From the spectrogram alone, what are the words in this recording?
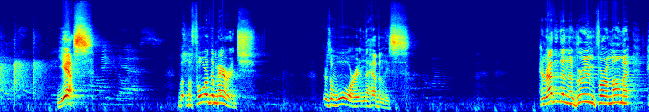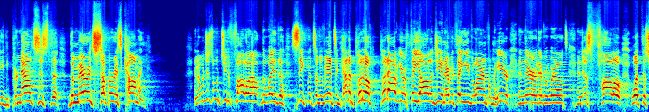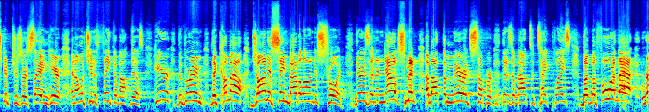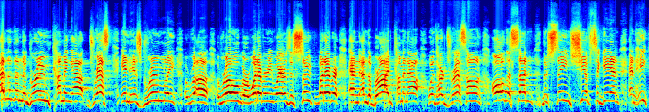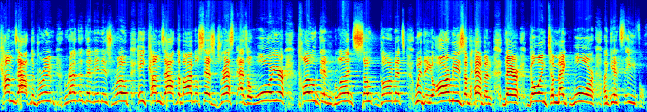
Yes. But before the marriage, there's a war in the heavenlies. And rather than the groom for a moment, he pronounces the, the marriage supper is coming. And I just want you to follow out the way the sequence of events and kind of put up, put out your theology and everything you've learned from here and there and everywhere else, and just follow what the scriptures are saying here. And I want you to think about this. Here, the groom, they come out. John has seen Babylon destroyed. There is an announcement about the marriage supper that is about to take place. But before that, rather than the groom coming out dressed in his groomly uh, robe or whatever he wears, his suit, whatever, and, and the bride bride coming out with her dress on. All of a sudden, the scene shifts again, and he comes out, the groom, rather than in his robe, he comes out, the Bible says, dressed as a warrior, clothed in blood soaked garments, with the armies of heaven. They're going to make war against evil.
